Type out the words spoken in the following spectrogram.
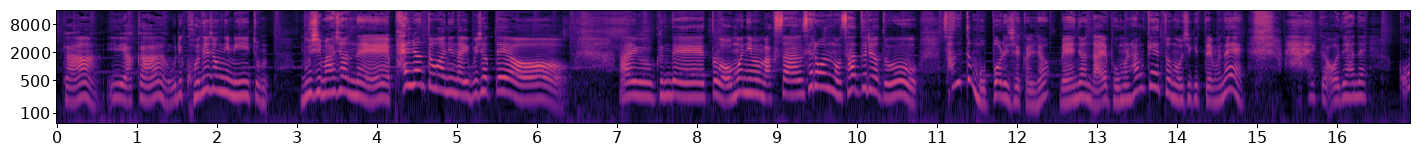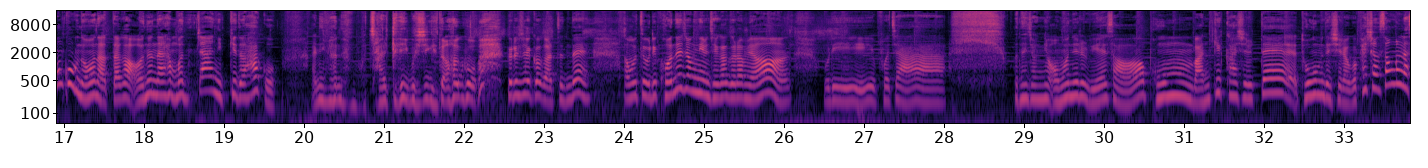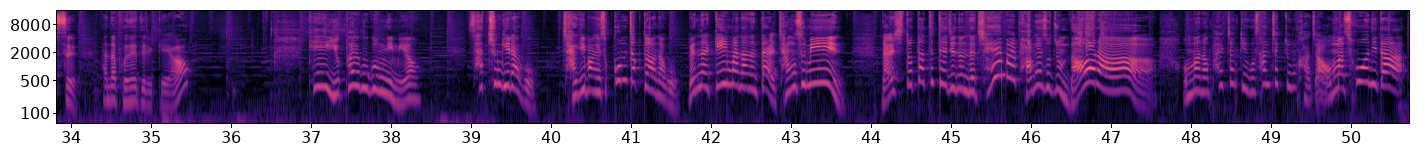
그니까, 이 약간, 우리 권혜정 님이 좀 무심하셨네. 8년 동안이나 입으셨대요. 아유, 근데 또 어머님은 막상 새로운 옷 사드려도 선뜻 못 버리실걸요? 매년 나의 봄을 함께 했던 옷이기 때문에, 아, 그 어디 안에 꽁꽁 넣어놨다가 어느 날 한번 짠 입기도 하고, 아니면은 뭐잘 때 입으시기도 하고, 그러실 것 같은데, 아무튼 우리 권혜정님 제가 그러면, 우리 보자. 권혜정님 어머니를 위해서 봄 만끽하실 때 도움 되시라고 패션 선글라스 하나 보내드릴게요. K6890님이요. 사춘기라고 자기 방에서 꼼짝도 안 하고 맨날 게임만 하는 딸 장수민! 날씨도 따뜻해지는데 제발 방에서 좀 나와라! 엄마랑 팔짱 끼고 산책 좀 가자. 엄마 소원이다!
